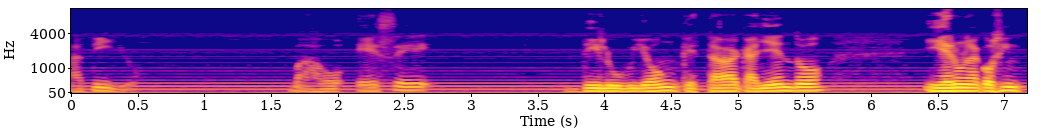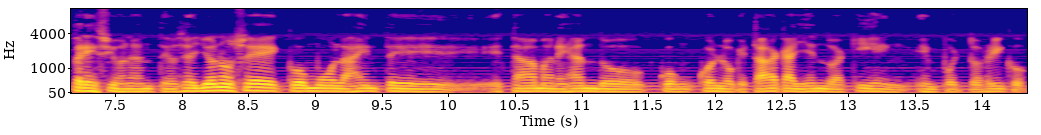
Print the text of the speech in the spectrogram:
Atillo bajo ese diluvión que estaba cayendo y era una cosa impresionante. O sea, yo no sé cómo la gente estaba manejando con, lo que estaba cayendo aquí en, Puerto Rico.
